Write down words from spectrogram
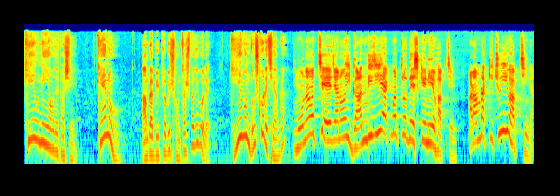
কেউ নেই আমাদের পাশে। কেন? আমরা বিপ্লবী সন্ত্রাসবাদী বলে কি এমন দোষ করেছি আমরা? মনে হচ্ছে যেন ওই গান্ধীজি একমাত্র দেশকে নিয়ে ভাবছেন আর আমরা কিছুই ভাবছি না।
